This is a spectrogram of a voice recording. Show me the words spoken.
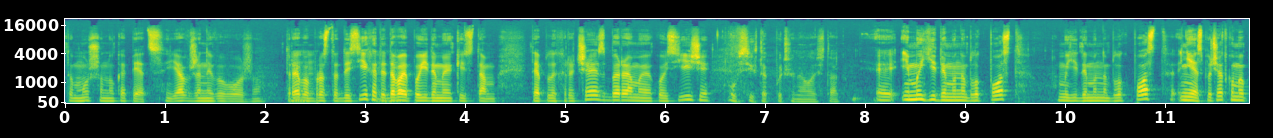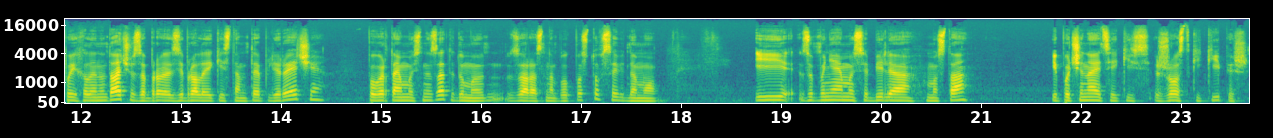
тому що ну капець, я вже не вивожу. Треба Мгм. просто десь їхати. Мгм. Давай поїдемо якісь там теплих речей, зберемо якоїсь їжі. У всіх так починалось, так. Е, І ми їдемо на блокпост. Ми їдемо на блокпост. Ні, спочатку ми поїхали на дачу, забра- зібрали якісь там теплі речі, повертаємось назад і думаю, зараз на блокпосту все віддамо. І зупиняємося біля моста, і починається якийсь жорсткий кіпіш.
